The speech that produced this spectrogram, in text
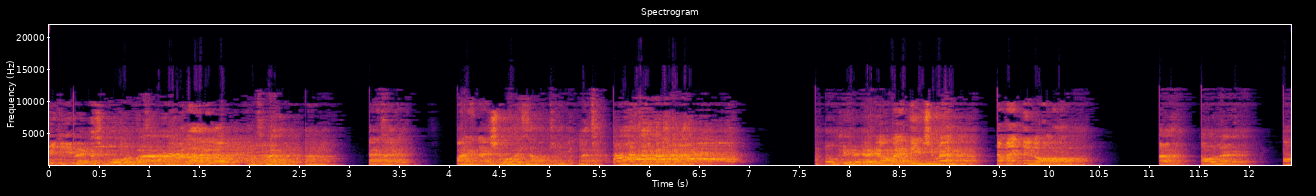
วิธีอะไรก็โชว์มาบ้างไม่เป็ นไรเราเราจะไปให้นายโชว์ให้สาวชุดแหละโอเคได้เราไม่ตีใช่ไหมถ้าไม่ตีร้องเหรออะเอาอะไรอ๋อ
